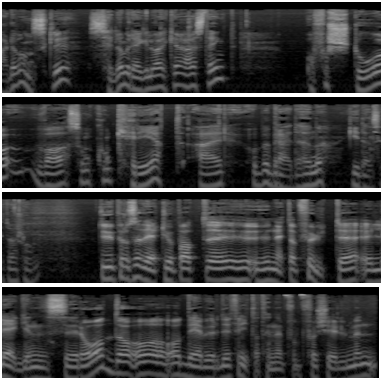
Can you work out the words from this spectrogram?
er det vanskelig, selv om regelverket er stengt, å forstå hva som konkret er å bebreide henne i den situasjonen. Du prosederte jo på at eh, hun nettopp fulgte legens råd, og, det burde fritatt henne for skyld. Men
